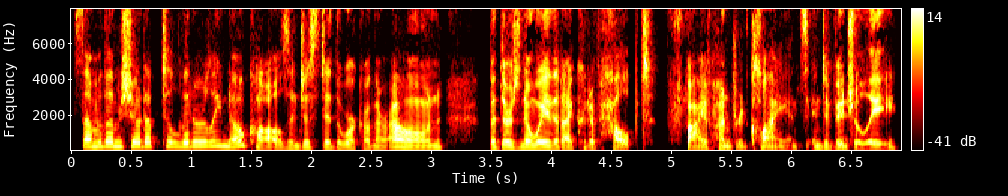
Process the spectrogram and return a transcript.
Some of them showed up to literally no calls and just did the work on their own. But there's no way that I could have helped 500 clients individually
